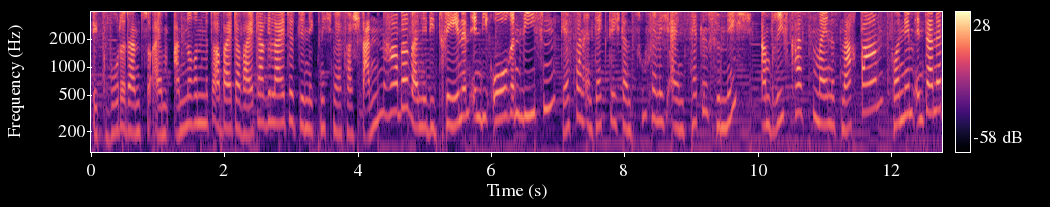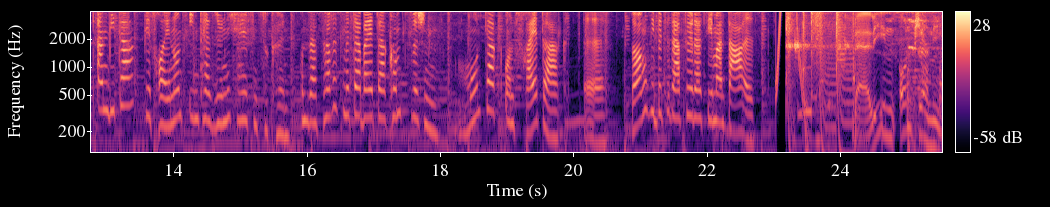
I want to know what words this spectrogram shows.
Ich wurde dann zu einem anderen Mitarbeiter weitergeleitet, den ich nicht mehr verstanden habe, weil mir die Tränen in die Ohren liefen. Gestern entdeckte ich dann zufällig einen Zettel für mich am Briefkasten meines Nachbarn von dem Internetanbieter. Wir freuen uns, Ihnen persönlich helfen zu können. Unser Service-Mitarbeiter kommt zwischen Montag und Freitag. Äh, sorgen Sie bitte dafür, dass jemand da ist. Berlin und Janine.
